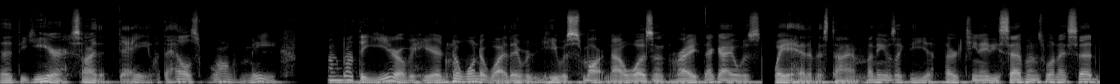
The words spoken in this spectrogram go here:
uh, the year, sorry, the day. What the hell is wrong with me? Talking about the year over here. No wonder why they were he was smart and I wasn't, right? That guy was way ahead of his time. I think it was like the year 1387 is what I said.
